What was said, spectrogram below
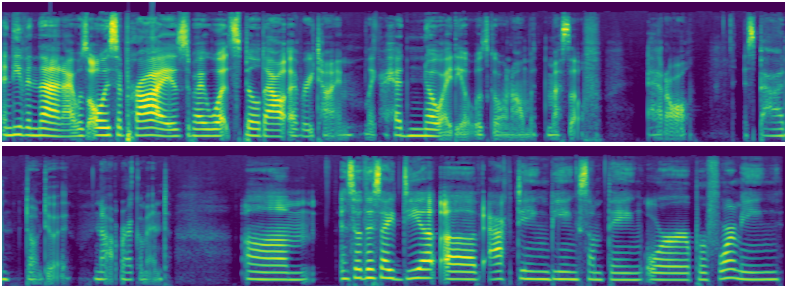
And even then, I was always surprised by what spilled out every time. Like, I had no idea what was going on with myself at all. It's bad. Don't do it. Not recommend. Um, and so, this idea of acting being something or performing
